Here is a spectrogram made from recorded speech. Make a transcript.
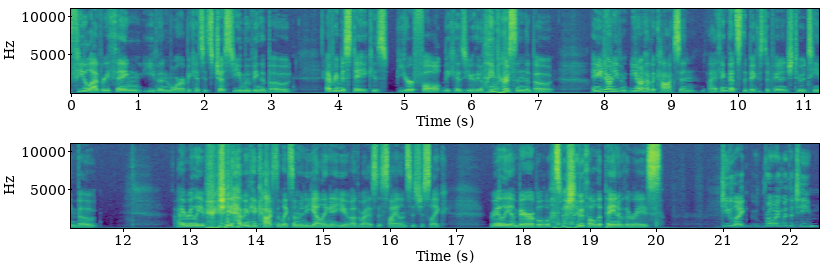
feel everything even more because it's just you moving the boat. Every mistake is your fault because you're the only person in the boat and you don't even you don't have a coxswain. I think that's the biggest advantage to a team boat. I really appreciate having a coxswain, like someone yelling at you. Otherwise, the silence is just like really unbearable, especially with all the pain of the race. Do you like rowing with a team?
